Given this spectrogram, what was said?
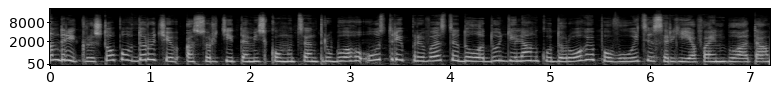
Андрій Криштопов доручив асорті та міському центру благоустрій привести до ладу ділянку дороги по вулиці Сергія Файнблата.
